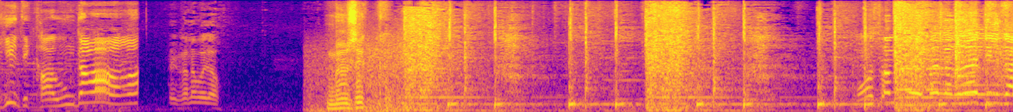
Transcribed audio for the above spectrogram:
नहीं दिखाऊँगा। गाना बजाओ। म्यूज़िक मौसम तो ऐसा लग रहा है दिल का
